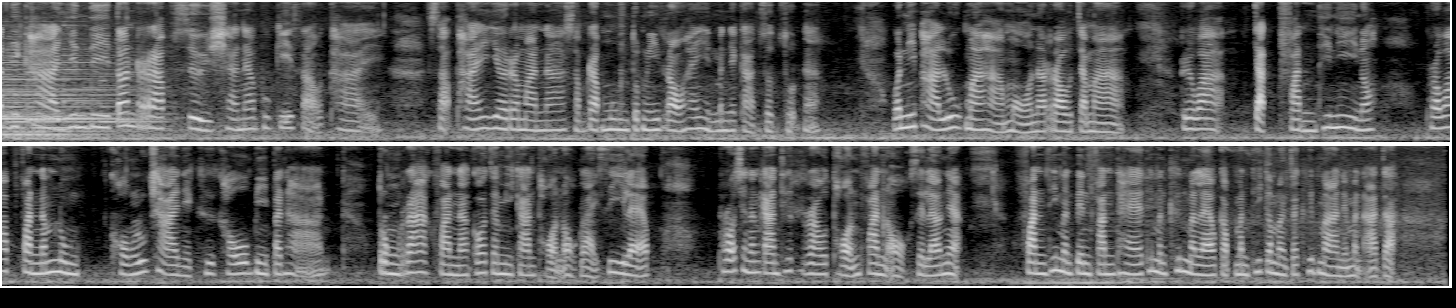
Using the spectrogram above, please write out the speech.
วัสดีค่ะ ยินดีต้อนรับสู่ชาแนลพุกี้สาวไทยสะพ้ายเยอรมันนะสำหรับมุมตรงนี้เราให้เห็นบรรยากาศสดๆนะ วันนี้พาลูกมาหาหมอนะ เราจะมา เรียกว่าจัดฟันที่นี่เนาะเพราะว่าฟันน้ำนมของลูกชายเนี่ยคือเขามีปัญหาตรงรากฟันนะก็จะมีการถอนออกหลายซี่แล้ว เพราะฉะนั้นการที่เราถอนฟันออกเสร็จแล้วเนี่ยฟันที่มันเป็นฟันแท้ที่มันขึ้นมาแล้วกับมันที่กำลังจะขึ้นมาเนี่ยมันอาจจะ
